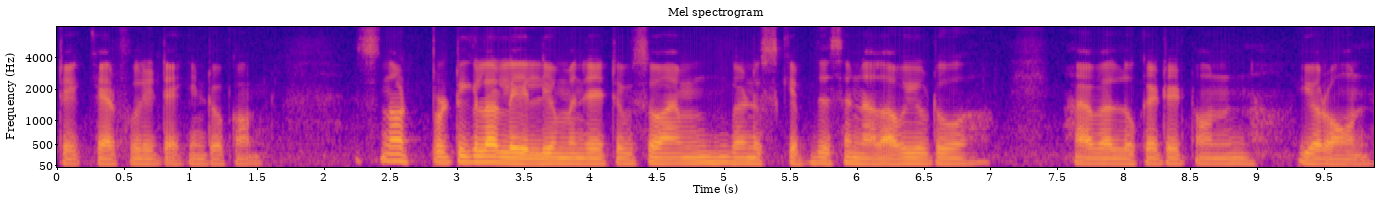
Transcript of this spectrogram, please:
take carefully take into account. It is not particularly illuminative. So, I am going to skip this and allow you to have a look at it on your own.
